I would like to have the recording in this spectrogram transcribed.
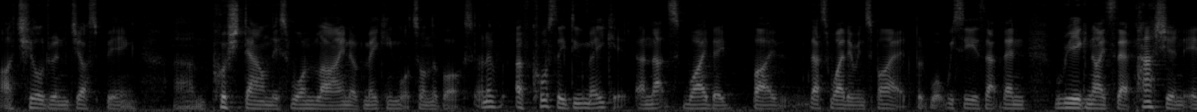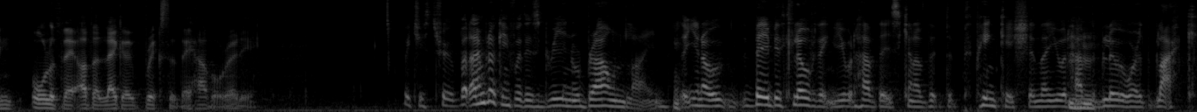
our children just being um, pushed down this one line of making what's on the box. And of, of course they do make it, and that's why they buy. That's why they're inspired. But what we see is that then reignites their passion in all of their other Lego bricks that they have already which is true. But I'm looking for this green or brown line. Mm. you know, baby clothing, you would have this kind of the, the pinkish, and then you would have mm-hmm. the blue or the black,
